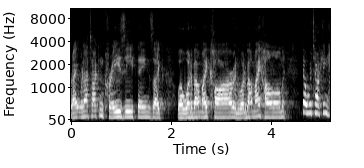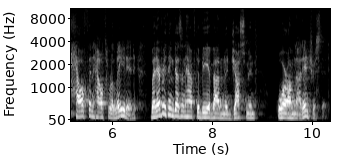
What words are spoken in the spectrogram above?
right? We're not talking crazy things like, well, what about my car and what about my home? No, we're talking health and health related, but everything doesn't have to be about an adjustment or I'm not interested.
